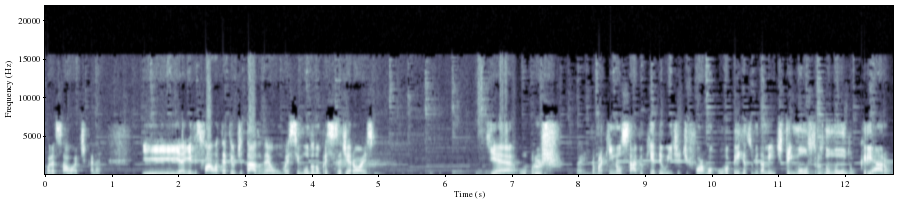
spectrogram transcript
por essa ótica, né? E aí eles falam, até tem o ditado, né? Esse mundo não precisa de heróis. Que é o bruxo. Né? Então, para quem não sabe o que é The Witcher, de forma alguma, bem resumidamente, tem monstros no mundo, criaram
